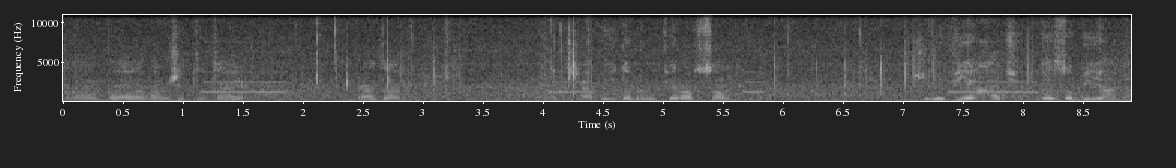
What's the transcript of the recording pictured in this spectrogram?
No, powiem wam, że tutaj naprawdę trzeba być dobrym kierowcą, żeby wjechać bez obijania.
